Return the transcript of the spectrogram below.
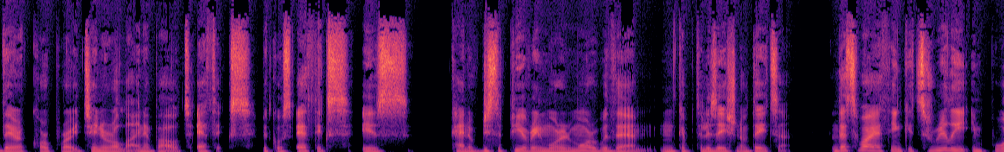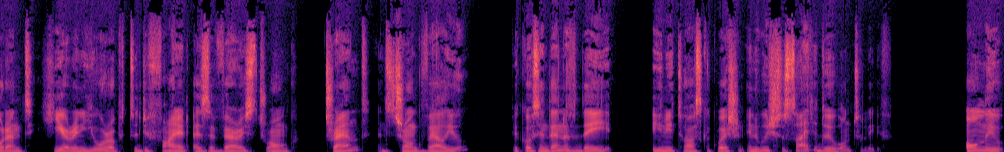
their corporate general line about ethics because ethics is kind of disappearing more and more with the um, capitalization of data. And that's why I think it's really important here in Europe to define it as a very strong trend and strong value, because in the end of the day, you need to ask a question in which society do you want to live? Only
